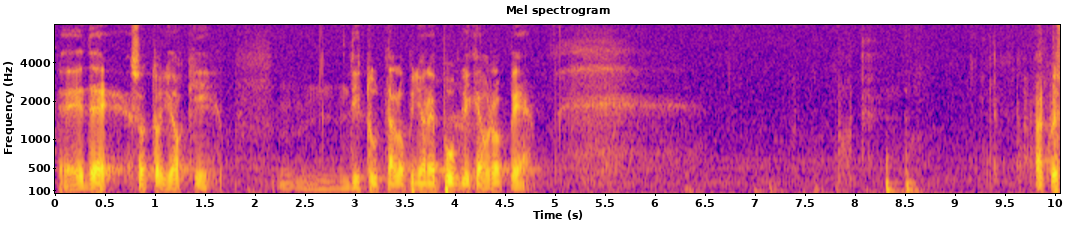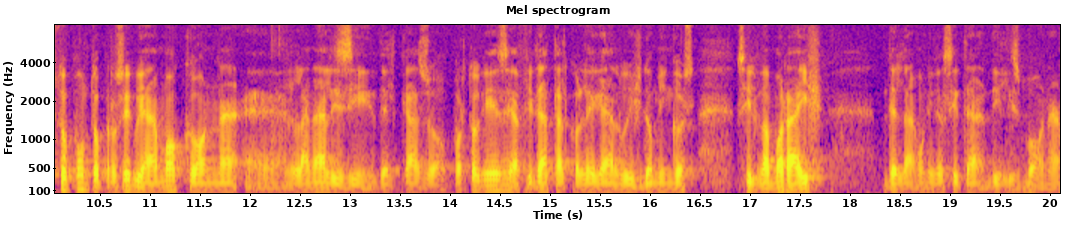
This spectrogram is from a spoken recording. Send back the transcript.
ed è sotto gli occhi di tutta l'opinione pubblica europea. A questo punto proseguiamo con eh, l'analisi del caso portoghese affidata al collega Luis Domingos Silva Moraes della Università di Lisbona.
